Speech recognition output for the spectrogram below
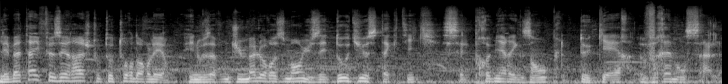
Les batailles faisaient rage tout autour d'Orléans, et nous avons dû malheureusement user d'odieuses tactiques. C'est le premier exemple de guerre vraiment sale.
